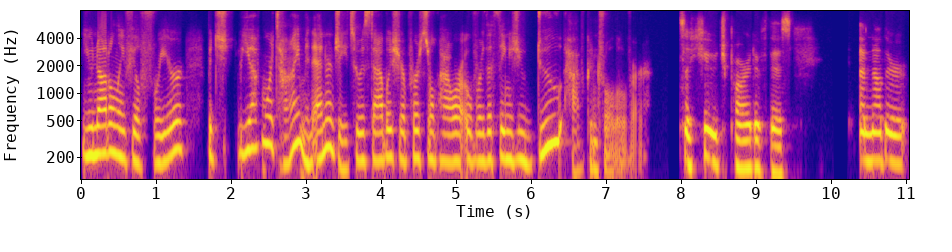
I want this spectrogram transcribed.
you not only feel freer, but you have more time and energy to establish your personal power over the things you do have control over. It's a huge part of this another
